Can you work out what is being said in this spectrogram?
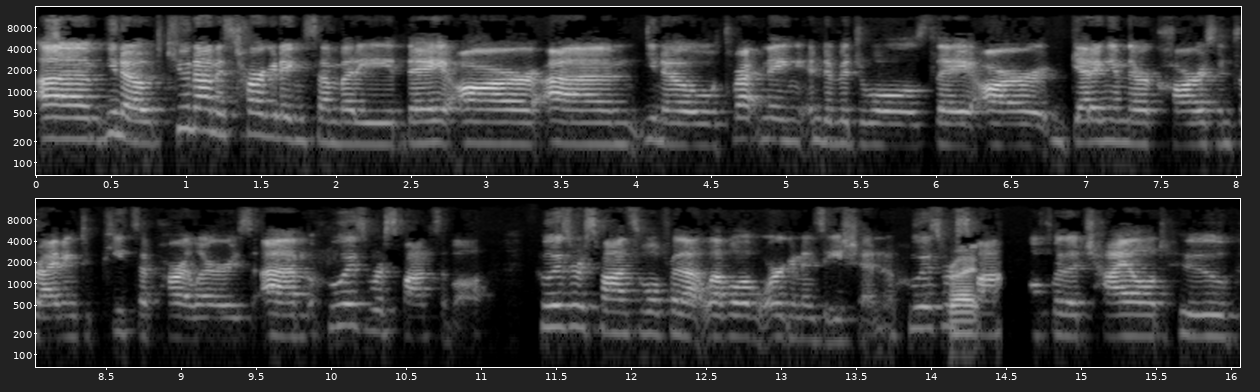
Um, you know, QAnon is targeting somebody. They are, um, you know, threatening individuals. They are getting in their cars and driving to pizza parlors. Um, who is responsible? Who is responsible for that level of organization? Who is responsible right. For the child who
